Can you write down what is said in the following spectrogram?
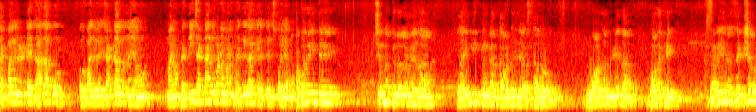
చెప్పాలని అంటే దాదాపు ఒక పదివేల చట్టాలు ఉన్నాయేమో. మనం ప్రతి చట్టాన్ని కూడా మనం ప్రతిగా తెలుసుకోలేము. ఎవరైతే చిన్న పిల్లల మీద లైంగికంగా దాడులు చేస్తారో వాళ్ళ మీద వాళ్ళకి సరైన శిక్షలు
